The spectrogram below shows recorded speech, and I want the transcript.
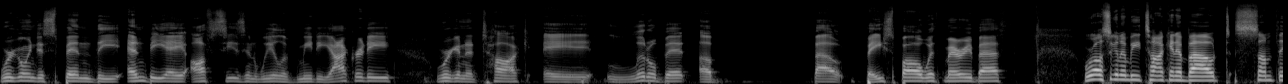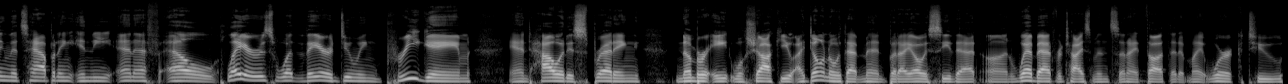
We're going to spin the NBA offseason wheel of mediocrity. We're going to talk a little bit about baseball with Mary Beth. We're also going to be talking about something that's happening in the NFL players, what they are doing pregame, and how it is spreading. Number eight will shock you. I don't know what that meant, but I always see that on web advertisements, and I thought that it might work to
